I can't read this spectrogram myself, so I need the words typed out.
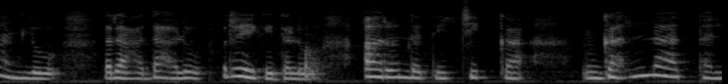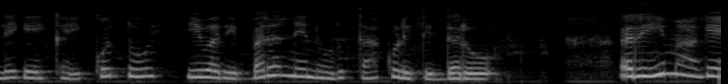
ಅಂದ್ಲು. ರಾಧಾಳು ರೇಗಿದಳು. ಅರುಂಧತಿ ಚಿಕ್ಕ ಗಲ್ಲ ತಲೆಗೆ ಕೈಕೊಟ್ಟು ಇವರಿಬ್ಬರನ್ನೇ ನೋಡುತ್ತಾ ಕುಳಿತಿದ್ದರು. ರೀಮಾಗೆ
